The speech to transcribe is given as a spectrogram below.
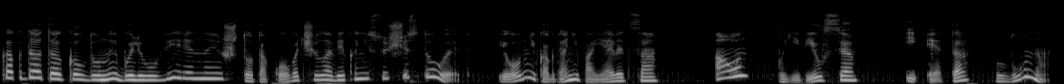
Когда-то колдуны были уверены, что такого человека не существует, и он никогда не появится. А он появился, и это Луна.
